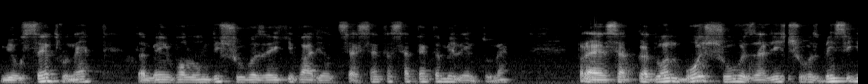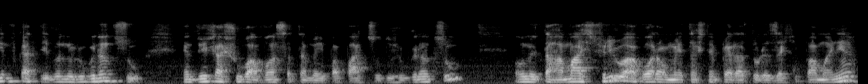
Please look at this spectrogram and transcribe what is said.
meio centro, né? Também volume de chuvas aí que variam de 60 a 70 milímetros, né? Para essa época do ano, boas chuvas ali, chuvas bem significativas no Rio Grande do Sul. A gente vê que a chuva avança também para a parte sul do Rio Grande do Sul, onde estava mais frio, agora aumenta as temperaturas aqui para amanhã,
